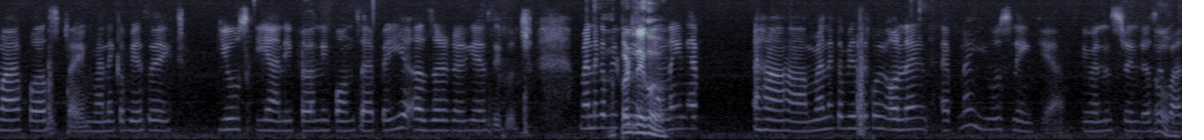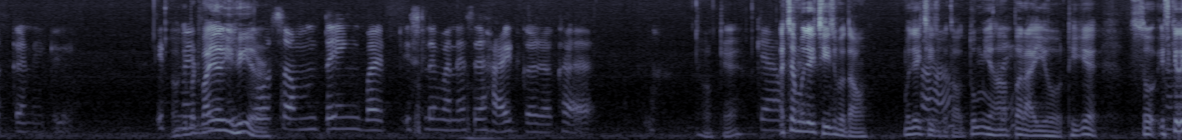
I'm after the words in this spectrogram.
my first time मैंने कभी ऐसे यूज़ किया नहीं पता नहीं कौन सा ऐप है ये अजर करके ऐसे कुछ. मैंने कभी पर देखो। ऑनलाइन ऐप हाँ हाँ मैंने कभी ऐसे कोई ऑनलाइन ऐप ना यूज़ नहीं किया इवन स्ट्रेंजर से Oh. बात करने के लिए. इट Okay, but why are you here? Something but इसलिए मैंने इसे हाइड कर रखा है। ओके क्या अच्छा मुझे एक चीज़ बताओ। मुझे एक चीज़ हाँ, बताओ। तुम यहाँ पर आई हो ठीक है? सो इसके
